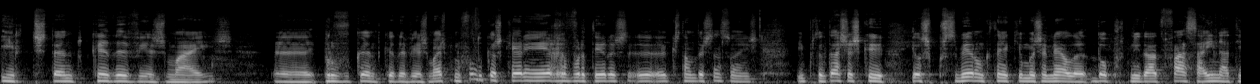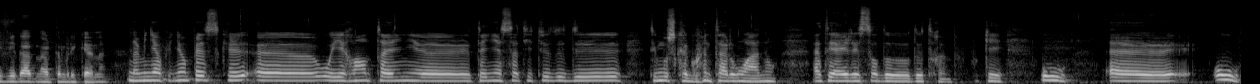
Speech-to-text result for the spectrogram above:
ir testando cada vez mais Uh, provocando cada vez mais, porque no fundo o que eles querem é reverter as, uh, a questão das sanções. E, portanto, achas que eles perceberam que tem aqui uma janela de oportunidade face à inatividade norte-americana? Na minha opinião, penso que uh, o Irã tem, tem essa atitude de temos que aguentar um ano até a eleição do, do Trump, porque o, o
